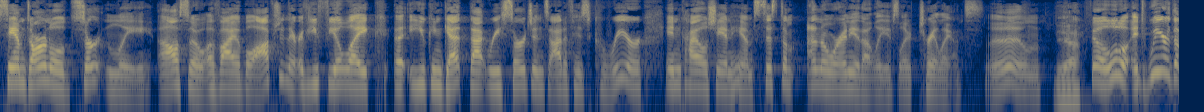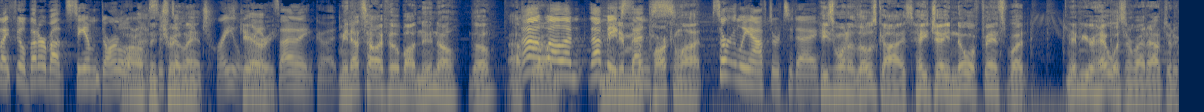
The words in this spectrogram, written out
Sam Darnold certainly also a viable option there. If you feel like uh, you can get that resurgence out of his career in Kyle Shanahan's system, I don't know where any of that leaves. Like Trey Lance, um, Yeah. I feel a little. It's weird that I feel better about Sam Darnold I in don't that think Trey Lance. Trey Scary. Lance. That ain't good. I mean, that's how I feel about Nuno, though. After Ah, well, I that, makes him sense. in the parking lot. Certainly after today. He's one of those guys. Hey, Jay, no offense, but maybe your head wasn't right after the,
